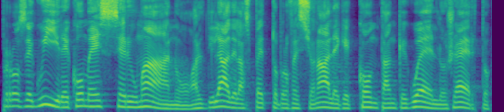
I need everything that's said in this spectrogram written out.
proseguire come essere umano, al di là dell'aspetto professionale che conta anche quello, certo.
